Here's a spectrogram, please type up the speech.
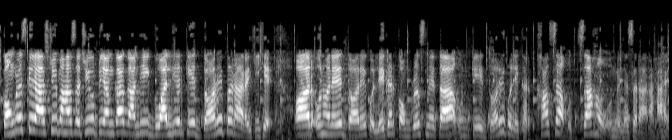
कांग्रेस के राष्ट्रीय महासचिव प्रियंका गांधी ग्वालियर के दौरे पर आ रही है और उन्होंने दौरे को लेकर कांग्रेस नेता उनके दौरे को लेकर खासा उत्साह उनमें नज़र आ रहा है।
